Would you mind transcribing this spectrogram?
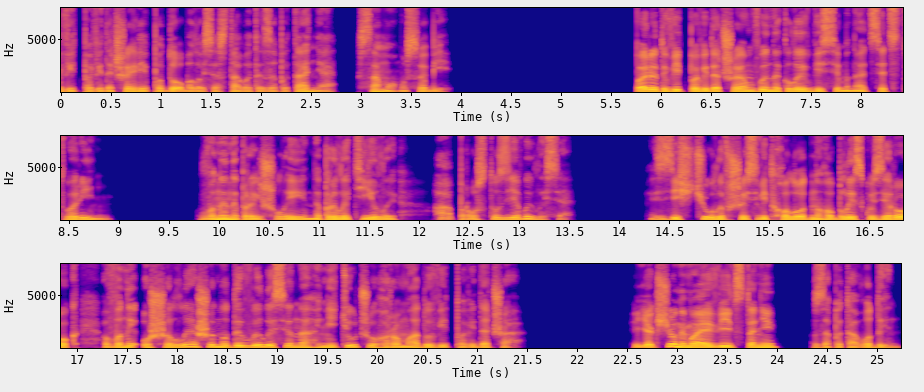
Відповідачеві подобалося ставити запитання самому собі. Перед відповідачем виникли 18 створінь. Вони не прийшли, не прилетіли, а просто з'явилися. Зіщулившись від холодного блиску зірок, вони ошелешено дивилися на гнітючу громаду відповідача. Якщо немає відстані, запитав один,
